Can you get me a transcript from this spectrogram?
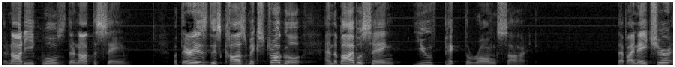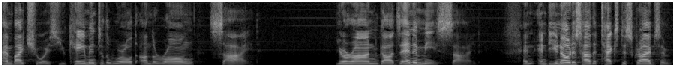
They're not equals, they're not the same. But there is this cosmic struggle, and the Bible's saying, You've picked the wrong side. That by nature and by choice, you came into the world on the wrong side. You're on God's enemy's side. And, and do you notice how the text describes him?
